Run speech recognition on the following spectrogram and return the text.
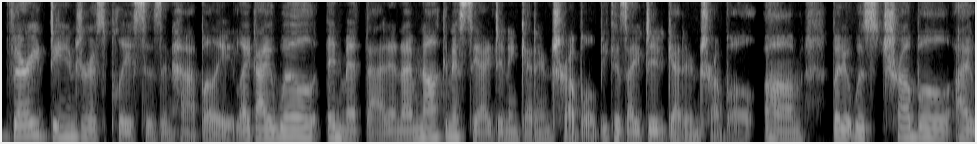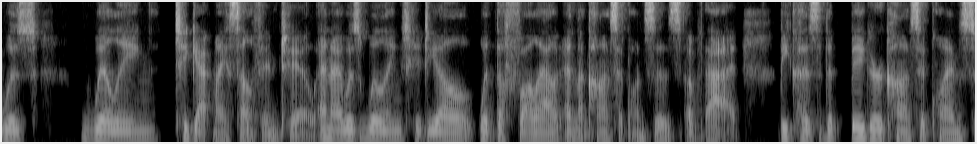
very dangerous places in happily. Like i will admit that and i'm not going to say i didn't get in trouble because i did get in trouble. Um, but it was trouble. I was willing to get myself into and i was willing to deal with the fallout and the consequences of that because the bigger consequence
